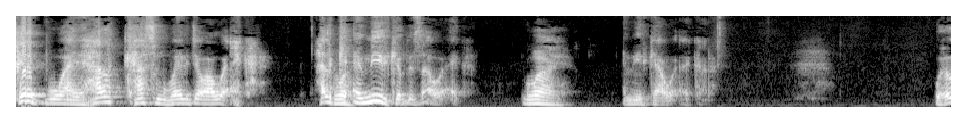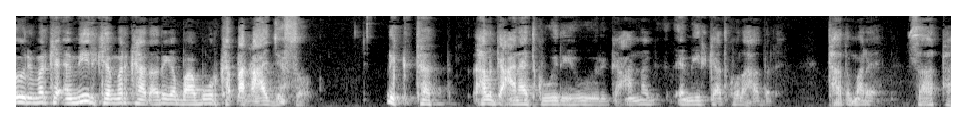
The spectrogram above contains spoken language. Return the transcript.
Qirib waaye halkaas mobile jawaa wici kara. Halka amiirka bisaa wici kara. Waay. Amiirkaa wici kara. Wuxuu yidhi marka amiirka markaad adiga baabuurka dhaqaajiso dhigtaad hal gacanaad ku wadi uu yidhi gacana amiirkaad kula hadle taad mare saata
